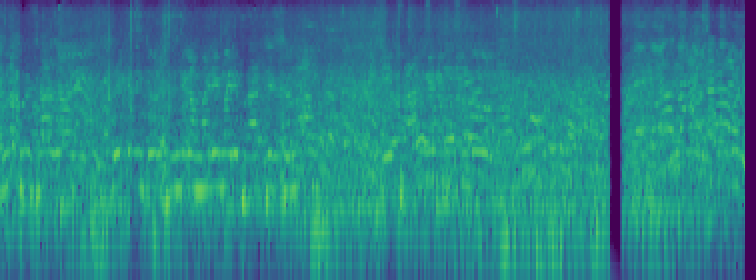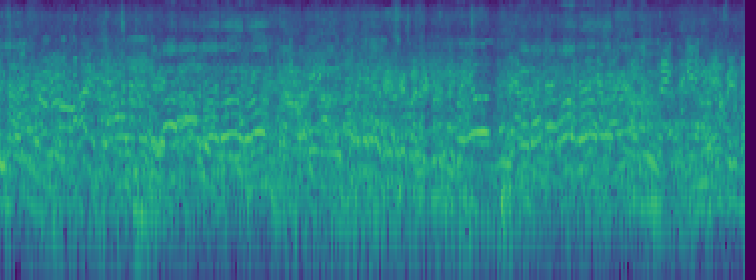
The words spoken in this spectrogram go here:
అన్న ప్రసాదాన్ని స్వీకరించవలసిందిగా మరీ మరీ ప్రార్థిస్తున్నాం. ఈ ప్రాంగణం ముందు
